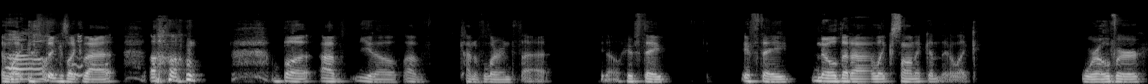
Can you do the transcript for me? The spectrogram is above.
and like oh. things like that. Um, but I've, you know, I've kind of learned that, you know, if they if they know that I like Sonic and they're like, we're over,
